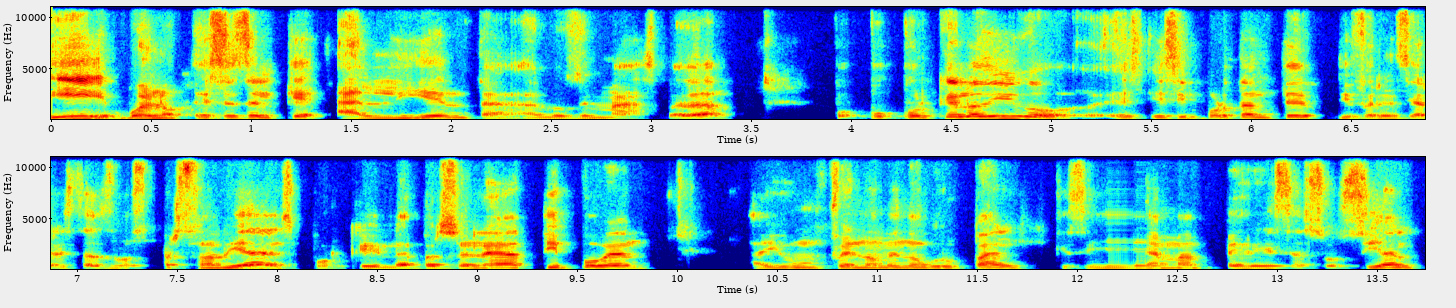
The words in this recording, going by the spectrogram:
Y bueno, ese es el que alienta a los demás, ¿verdad? ¿Por, qué lo digo? Es, es, importante diferenciar estas dos personalidades, porque la personalidad tipo B, hay un fenómeno grupal que se llama pereza social,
